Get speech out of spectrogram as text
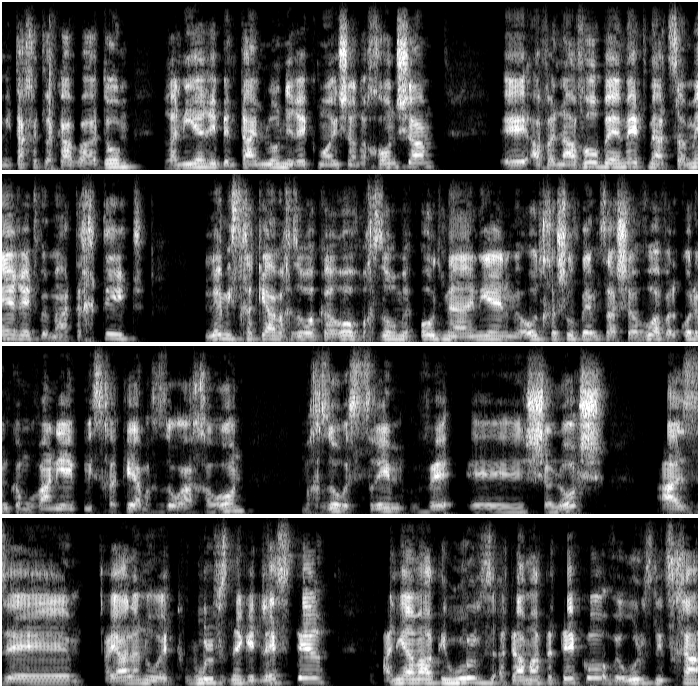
מתחת לקו האדום. רניירי בינתיים לא נראה כמו האיש הנכון שם, אה, אבל נעבור באמת מהצמרת ומהתחתית למשחקי המחזור הקרוב, מחזור מאוד מעניין, מאוד חשוב באמצע השבוע, אבל קודם כמובן יהיה משחקי המחזור האחרון, מחזור 23. אז uh, היה לנו את וולפס נגד לסטר, אני אמרתי וולפס, אתה אמרת תיקו, ווולפס ניצחה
